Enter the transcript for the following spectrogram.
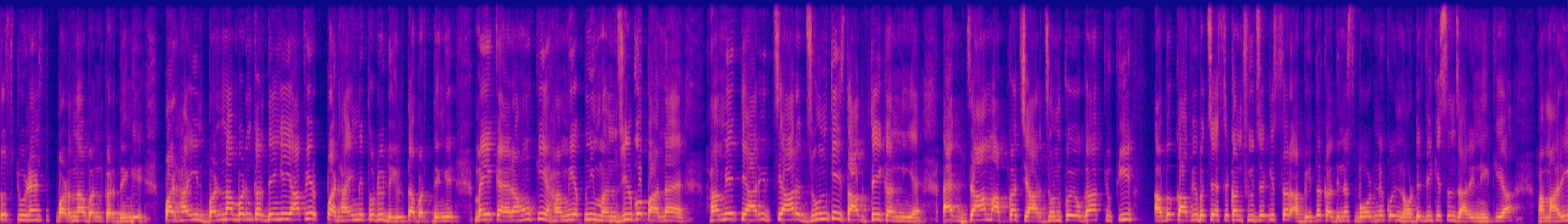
तो स्टूडेंट्स पढ़ना बंद कर देंगे। पढ़ाई बढ़ना बंद कर देंगे या फिर पढ़ाई में थोड़ी ढीलता बरत देंगे मैं ये कह रहा हूँ कि हमें अपनी मंजिल को पाना है। हमें तैयारी चार जून के हिसाब से करनी है। एग्ज़ाम आपका चार जून को होगा, क्योंकि अब काफ़ी बच्चे ऐसे कंफ्यूज है कि, सर, अभी तक अधीनस्थ बोर्ड ने कोई नोटिफिकेशन जारी नहीं किया। हमारी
